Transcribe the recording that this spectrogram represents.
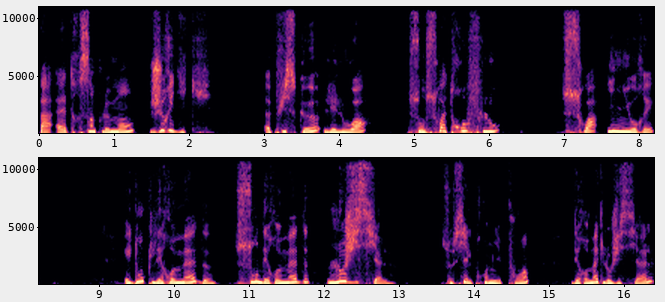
pas être simplement juridique, euh, puisque les lois sont soit trop floues, soit ignorées, et donc les remèdes sont des remèdes logiciels. Ceci est le premier point, des remèdes logiciels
